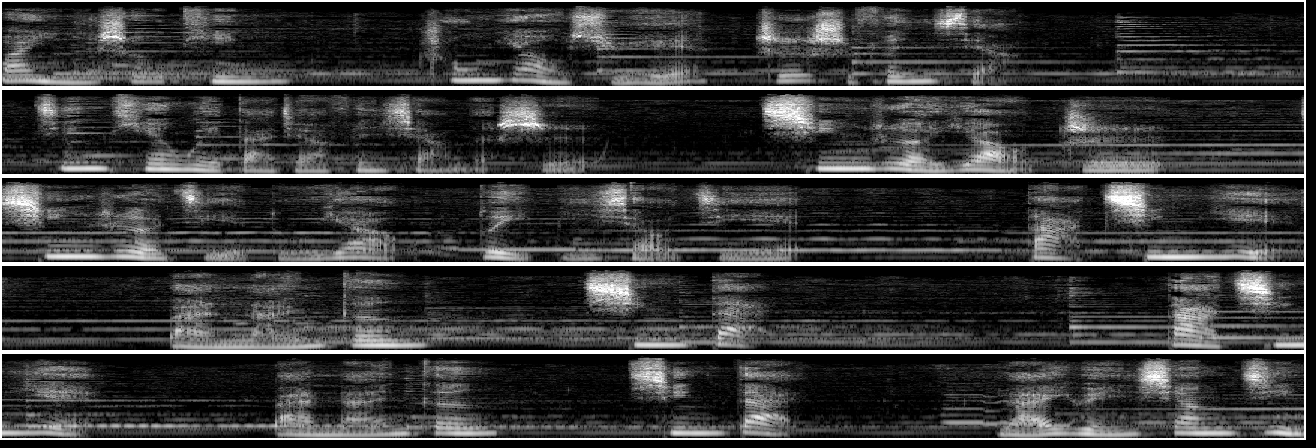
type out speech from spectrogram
欢迎收听中药学知识分享。今天为大家分享的是清热药之清热解毒药对比小结：大青叶、板蓝根、青黛。大青叶、板蓝根、青黛来源相近，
